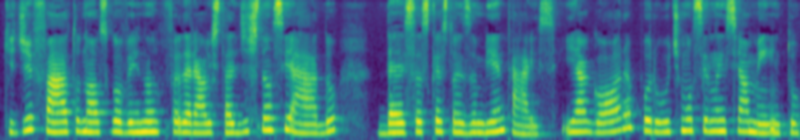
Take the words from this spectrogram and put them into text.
que, de fato, o nosso governo federal está distanciado dessas questões ambientais. E agora, por último, o silenciamento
